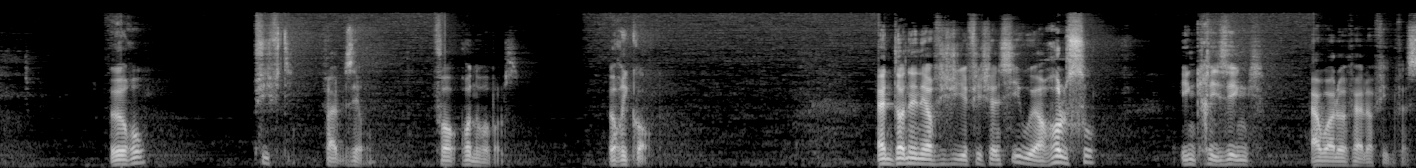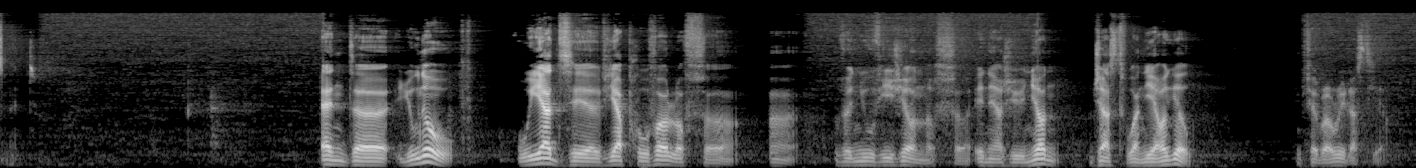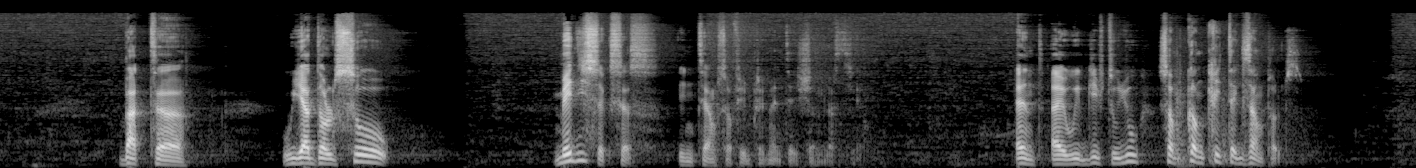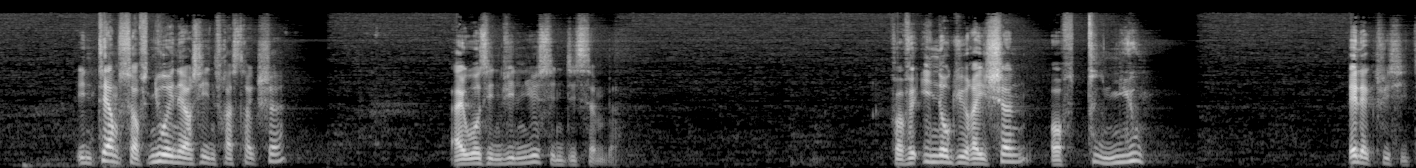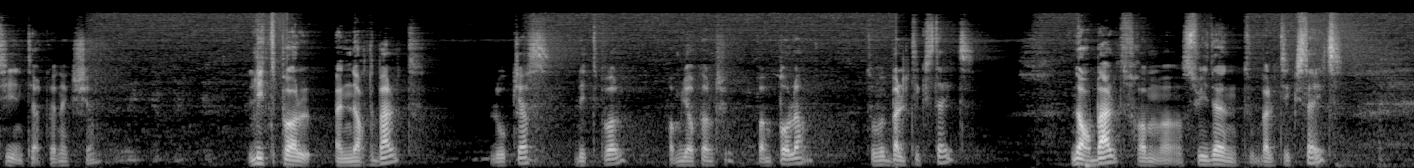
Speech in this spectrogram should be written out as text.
euro, 50, 50, for renewables, a record. And on energy efficiency, we are also increasing our level of investment. And uh, you know, we had the, the approval of uh, uh, the new vision of uh, Energy Union just one year ago, in February last year. But uh, we had also many success in terms of implementation last year. And I will give to you some concrete examples. In terms of new energy infrastructure, I was in Vilnius in December for the inauguration of two new electricity interconnection, Litpol and Nordbalt. Lucas, Litpol, from your country, from Poland to the Baltic states. Nordbalt from uh, Sweden to Baltic states,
